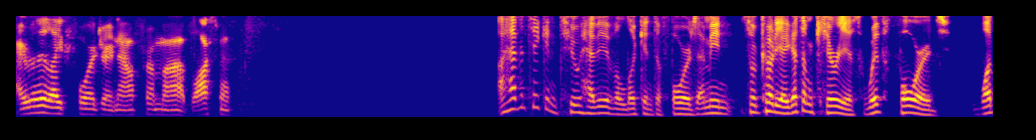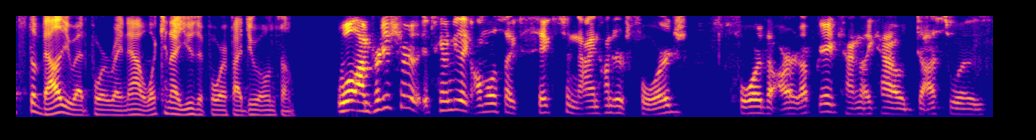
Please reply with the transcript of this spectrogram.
I really like Forge right now from uh, Blocksmith. I haven't taken too heavy of a look into Forge. I mean, so Cody, I guess I'm curious with Forge, what's the value add for it right now? What can I use it for if I do own some? Well, I'm pretty sure it's going to be like almost like six to nine hundred Forge for the art upgrade, kind of like how Dust was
